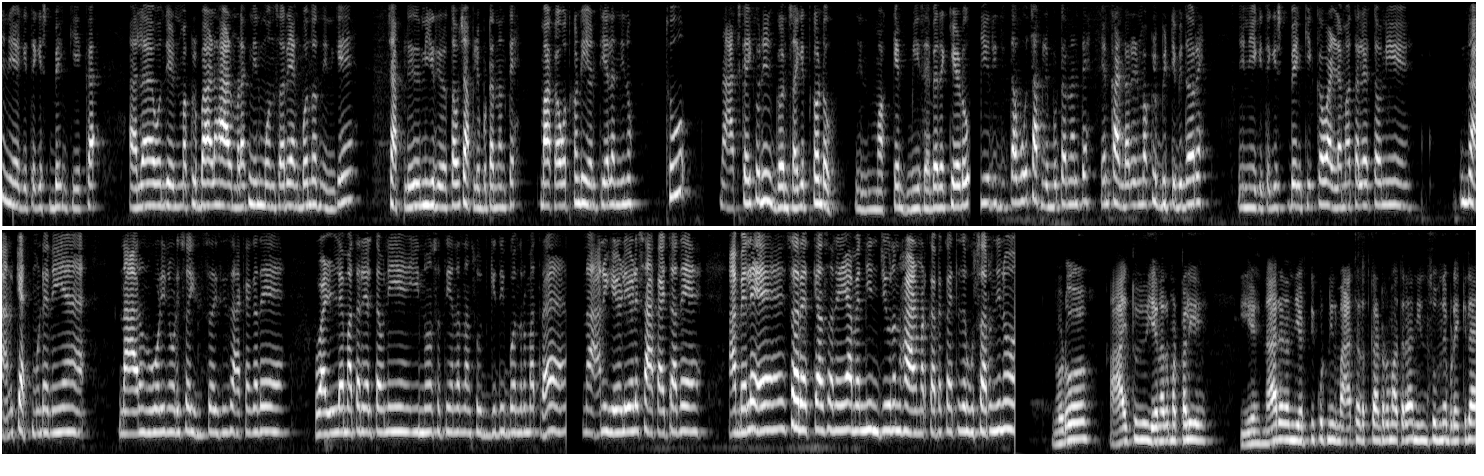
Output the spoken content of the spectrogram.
ನೀನು ಹೇಗೆ ತೆಗಿಸ್ ಬೆಂಕಿ ಅಕ್ಕ ಅಲ್ಲ ಒಂದು ಹೆಣ್ಮಕ್ಳು ಭಾಳ ಹಾಳು ಮಾಡಕ್ಕೆ ನೀನು ಒಂದ್ಸರಿ ಹೆಂಗೆ ಬಂದದ ನಿನಗೆ. ಚಪ್ಲಿ ನೀರು ಇರ್ತಾವೆ ಚಪ್ಲಿ ಬಿಟ್ಟನಂತೆ. ಮಕ ಓದ್ಕೊಂಡು ಹೇಳ್ತೀಯಲ್ಲ ನೀನು? ಥೂ ನಾಚ್ಕೈಕು ನೀನು ಗನ್ಸಾಗಿತ್ಕೊಂಡು ನಿನ್ನ ಮಕ್ಕೆ ಮೀಸೆ ಬೇರೆ ಕೇಳು. ನೀರು ಇದ್ದಾವು ಚಪ್ಲಿ ಬಿಟ್ಟನಂತೆ. ಏನು ಕಂಡ ಹೆಣ್ಮಕ್ಳು ಬಿಟ್ಟು ಬಿದ್ದವ್ರೆ? ನೀನು ಹೇಗೆ ತೆಗಿಸ್ ಬೆಂಕಿ ಅಕ್ಕ ಒಳ್ಳೆ ಮಾತಾಡಿರ್ತಾವ ನೀ? ನಾನು ಕೆಟ್ಟ ಮುಂಡೆನಿಯ ನಾನು ನೋಡಿ ನೋಡಿ ಸಹಿಸಿ ಸಹಿಸಿ ಸಾಕಾಗದೆ. ಒಳ್ಳೆ ಮಾತಲ್ಲಿ ಹೇಳ್ತಾವನಿ ಇನ್ನೊಂದ್ಸತಿ ಏನೋ ನಾನು ಸುದ್ದಿಗೆ ಬಂದ್ರೆ ಮಾತ್ರ ನಾನು ಹೇಳಿ ಹೇಳಿ ಸಾಕಾಯ್ತದೆ. ಆಮೇಲೆ ಸರಿಯಾದ ಕೆಲಸನೇ ಆಮೇಲೆ ನಿನ್ನ ಜೀವನ ಹಾಳು ಮಾಡ್ಕೋಬೇಕಾಯ್ತದೆ ಹುಷಾರು ನೀನು. ನೋಡು ಆಯ್ತು ಏನಾರು ಮಾಡ್ಕೊಳ್ಳಿ ಏನಾರೇ ನನ್ನ ಎಟ್ಟಿ ಕೊಟ್ಟು ನೀನು ಮಾತಾಡ್ಕೊಂಡ್ರೆ ಮಾತ್ರ ನೀನು ಸುಮ್ಮನೆ ಬಿಡಕಿಲ್ಲ.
